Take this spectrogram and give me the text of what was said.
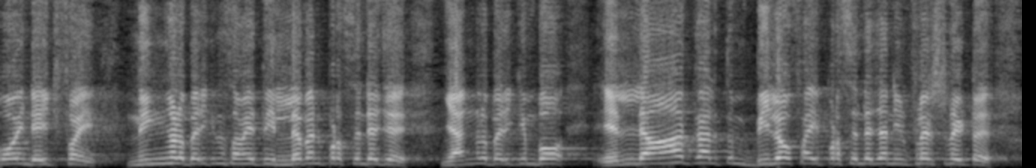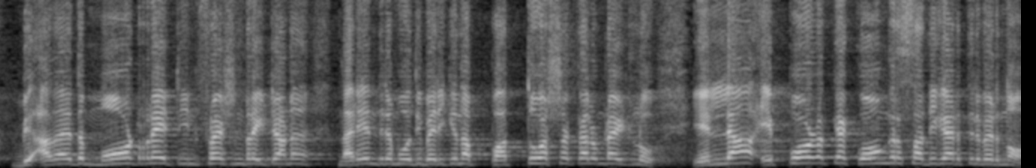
പോയിന്റ് എയ്റ്റ് ഫൈവ് നിങ്ങൾ ഭരിക്കുന്ന സമയത്ത് ഇലവൻ പെർസെന്റേജ് ഞങ്ങൾ ഭരിക്കുമ്പോൾ എല്ലാ കാലത്തും ബിലോ ഫൈവ് പെർസെന്റേജ് ആണ് ഇൻഫ്ലേഷൻ റേറ്റ് അതായത് മോഡറേറ്റ് ഇൻഫ്ലേഷൻ റേറ്റ് ആണ് നരേന്ദ്രമോദി ഭരിക്കുന്ന പത്ത് വർഷക്കാലം ഉണ്ടായിട്ടുള്ളൂ. എല്ലാ എപ്പോഴൊക്കെ കോൺഗ്രസ് അധികാരത്തിൽ വരുന്നോ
